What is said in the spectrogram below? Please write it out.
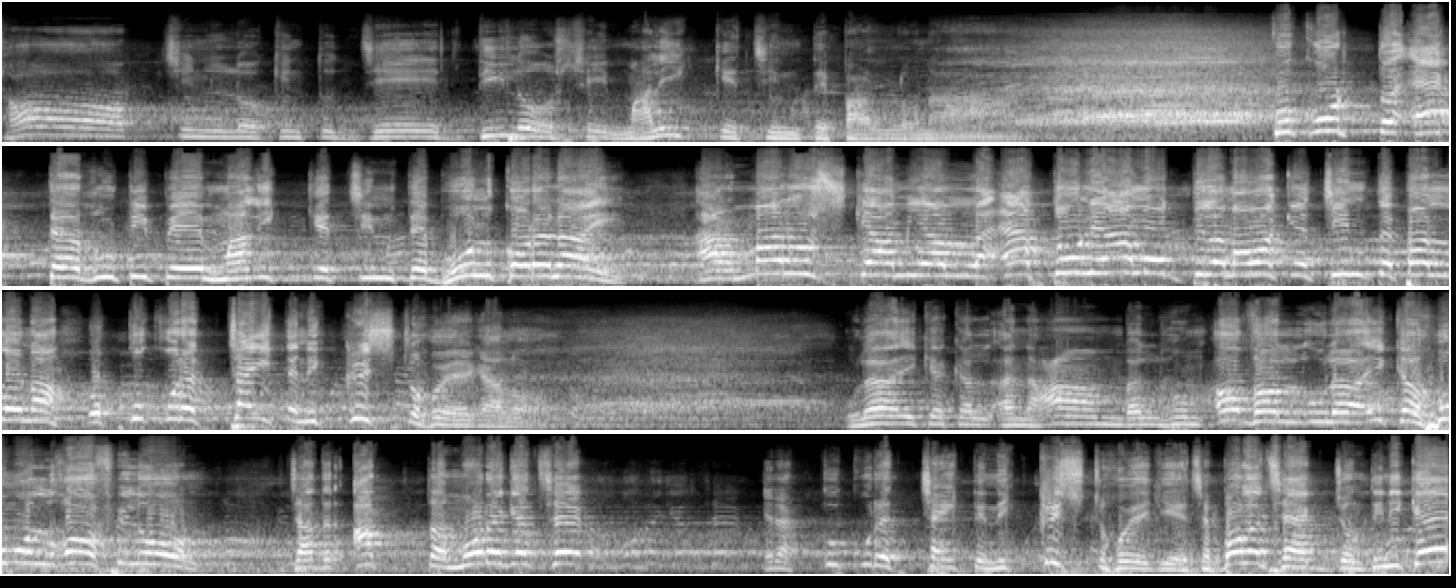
সব চিনল, কিন্তু যে দিল সেই মালিককে চিনতে পারল না। কুকুর তো একটা রুটি পেয়ে মালিককে চিনতে ভুল করে নাই। আর মানুষকে আমি আল্লাহ এত নিয়ামত দিলাম, আমাকে চিনতে পারল না, ও কুকুরের চাইতে নিকৃষ্ট হয়ে গেল। যাদের আত্মা মরে গেছে, এরা কুকুরের চাইতে নিকৃষ্ট হয়ে গিয়েছে। বলেছে একজন, তিনি কে?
